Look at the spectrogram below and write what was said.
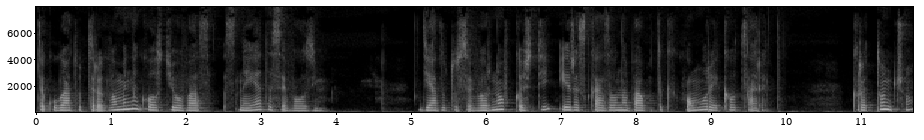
та когато тръгваме на гости у вас, с нея да се возим. Дядото се върнал вкъщи и разказал на бабата какво му рекал царят. Кратунчо,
